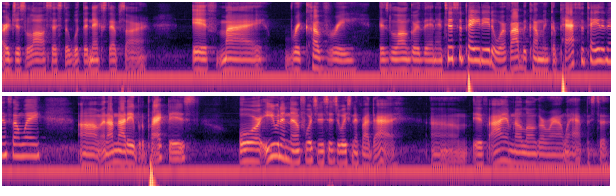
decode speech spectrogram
are just lost as to what the next steps are. If my recovery is longer than anticipated, or if I become incapacitated in some way um, and I'm not able to practice, or even in the unfortunate situation if I die. Um, if I am no longer around, what happens to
